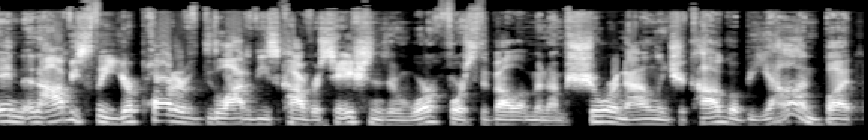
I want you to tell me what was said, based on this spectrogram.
and, and obviously you're part of a lot of these conversations in workforce development, I'm sure, not only in Chicago, beyond, but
